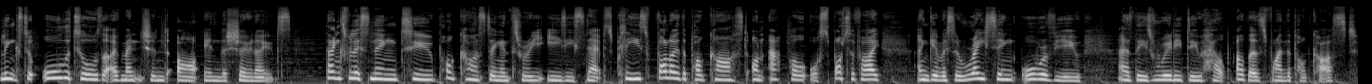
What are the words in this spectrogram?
Links to all the tools that I've mentioned are in the show notes. Thanks for listening to Podcasting in Three Easy Steps. Please follow the podcast on Apple or Spotify and give us a rating or review, as these really do help others find the podcast.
